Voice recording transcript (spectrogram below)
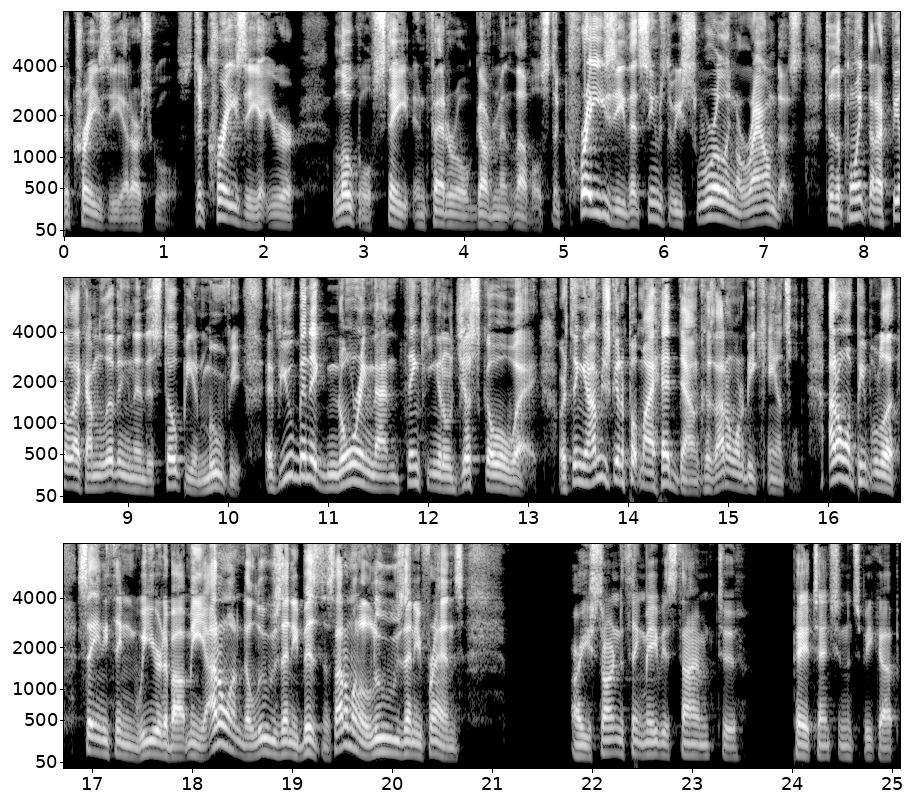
the crazy at our schools, the crazy at your local, state, and federal government levels, the crazy that seems to be swirling around us to the point that I feel like I'm living in a dystopian movie. If you've been ignoring that and thinking it'll just go away, or thinking I'm just going to put my head down because I don't want to be canceled, I don't want people to say anything weird about me, I don't want to lose any business, I don't want to lose any friends, are you starting to think maybe it's time to pay attention and speak up?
